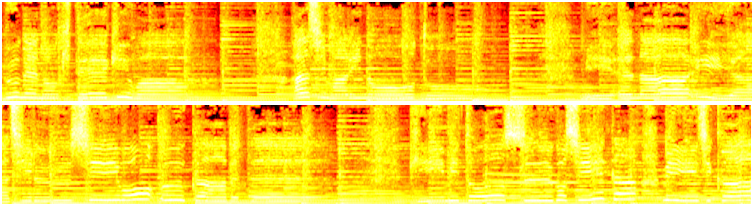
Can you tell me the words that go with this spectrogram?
船の汽笛は始まりの音。見えない矢印を浮かべて。君と過ごした短い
